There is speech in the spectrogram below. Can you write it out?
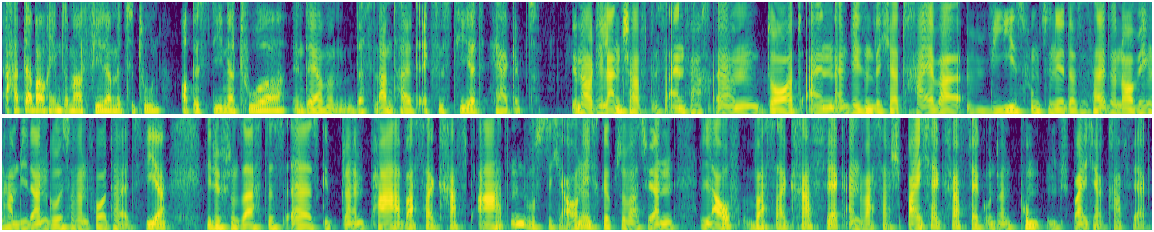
hat aber auch eben immer viel damit zu tun, ob es die Natur, in der das Land halt existiert, hergibt. Genau, die Landschaft ist einfach ähm, dort ein, ein wesentlicher Treiber, wie es funktioniert. Das ist halt in Norwegen haben die da einen größeren Vorteil als wir. Wie du schon sagtest, äh, es gibt ein paar Wasserkraftarten, wusste ich auch nicht. Es gibt sowas wie ein Laufwasserkraftwerk, ein Wasserspeicherkraftwerk und ein Pumpenspeicherkraftwerk.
